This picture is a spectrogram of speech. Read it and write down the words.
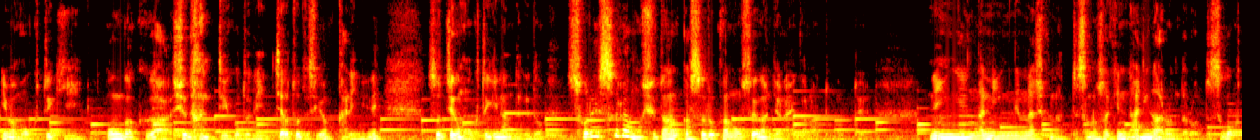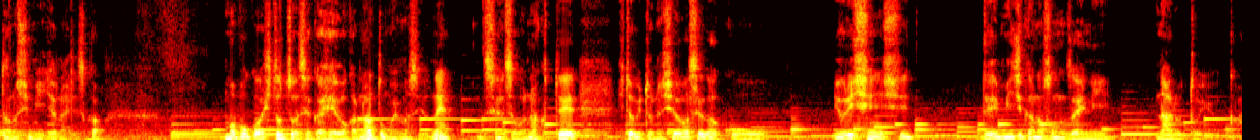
今目的音楽が手段っていうことで言っちゃうとですよ仮にねそっちが目的なんだけどそれすらも手段化する可能性があるんじゃないかなと思って人間が人間らしくなってその先に何があるんだろうってすごく楽しみじゃないですか。まあ、僕は一つは世界平和かなと思いますよね。戦争がなくて人々の幸せがこうより真摯で身近な存在になるというか。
